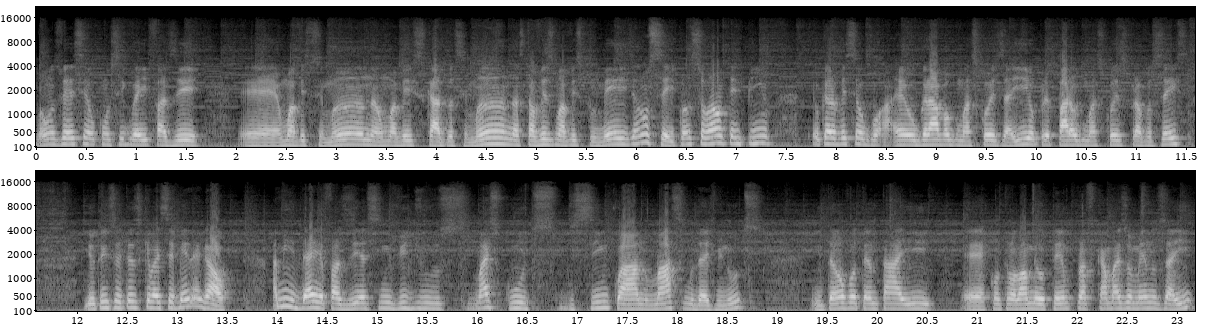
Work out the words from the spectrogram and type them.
Vamos ver se eu consigo aí fazer é, uma vez por semana, uma vez cada duas semanas, talvez uma vez por mês, eu não sei. Quando sobrar um tempinho, eu quero ver se eu, eu gravo algumas coisas aí, eu preparo algumas coisas para vocês e eu tenho certeza que vai ser bem legal. A minha ideia é fazer assim vídeos mais curtos, de 5 a no máximo 10 minutos. Então eu vou tentar aí é, controlar o meu tempo para ficar mais ou menos aí.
